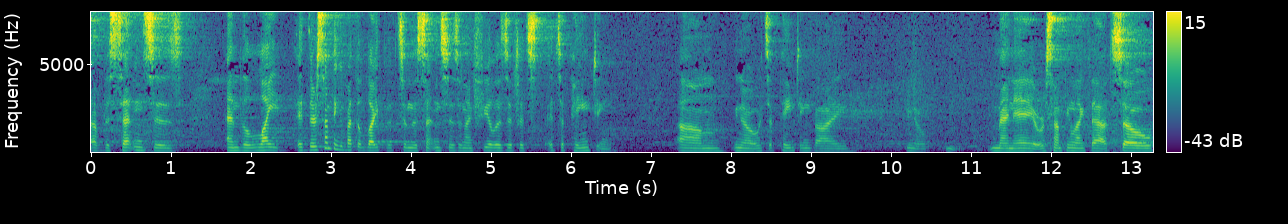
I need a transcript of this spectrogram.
of the sentences and the light. It, there's something about the light that's in the sentences, and I feel as if it's it's a painting. Um, you know, it's a painting by, you know, Manet or something like that. So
